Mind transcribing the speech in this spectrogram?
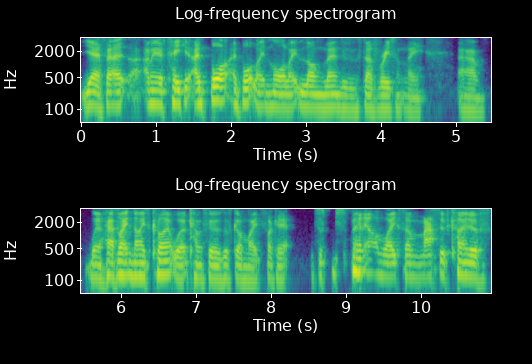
yes, I, I mean I've taken I bought I bought like more like long lenses and stuff recently. Um, when I've had like nice client work come through, I've just gone like fuck it, just spent it on like some massive kind of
